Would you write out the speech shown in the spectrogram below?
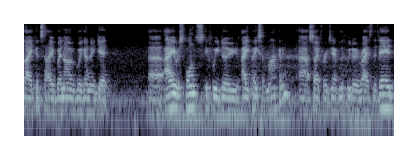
They could say, "We know we're going to get uh, a response if we do a piece of marketing." Uh, so, for example, if we do raise the dead,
